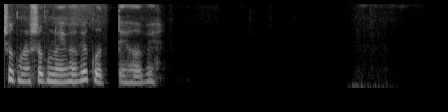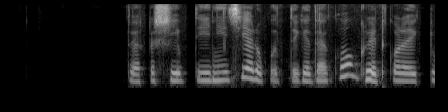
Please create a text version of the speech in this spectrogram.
শুকনো শুকনো এইভাবে করতে হবে। তো একটা শেপ দিয়ে নিয়েছি আর ওপর থেকে দেখো গ্রেট করা একটু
